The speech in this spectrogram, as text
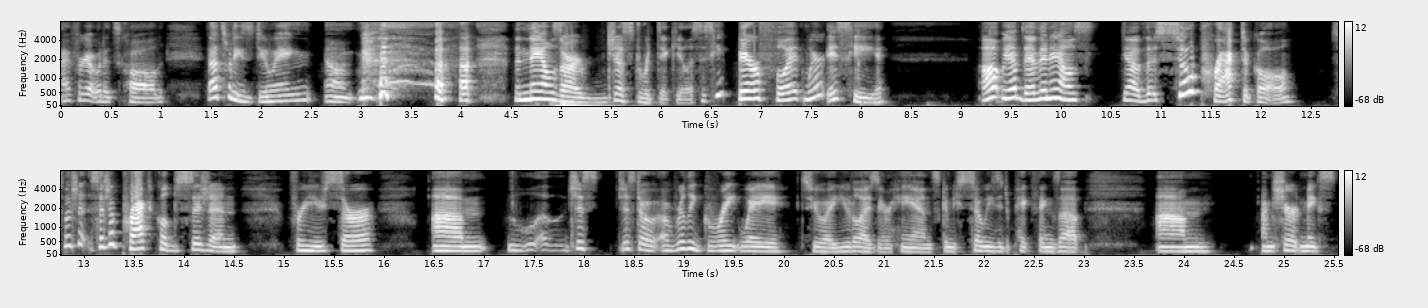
I forget what it's called. That's what he's doing. Um, the nails are just ridiculous. Is he barefoot? Where is he? Oh, yep, they're the nails. Yeah, they're so practical. Such a, such a practical decision for you, sir. Um, just just a, a really great way to uh, utilize your hands. It's gonna be so easy to pick things up. Um, I'm sure it makes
